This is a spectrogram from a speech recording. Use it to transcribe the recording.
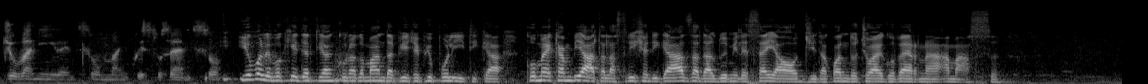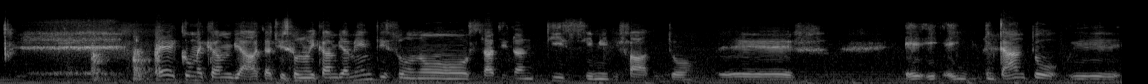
giovanile, insomma, in questo senso. Io volevo chiederti anche una domanda più, più politica. Come è cambiata la striscia di Gaza dal 2006 a oggi, da quando cioè governa Hamas? E come è cambiata? Ci sono i cambiamenti, sono stati tantissimi di fatto. E, e- e in- intanto eh,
